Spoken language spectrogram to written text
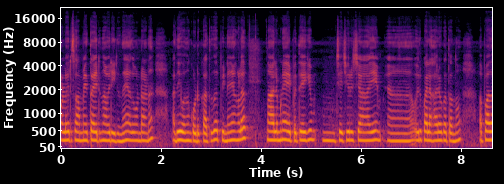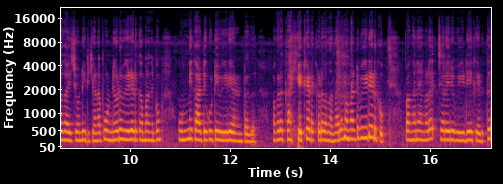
ഉള്ളൊരു സമയത്തായിരുന്നു അവരിരുന്നത് അതുകൊണ്ടാണ് അധികം ഒന്നും കൊടുക്കാത്തത്. പിന്നെ ഞങ്ങൾ നാലുമണി ആയപ്പോഴത്തേക്കും ചേച്ചി ഒരു ചായയും ഒരു പലഹാരമൊക്കെ തന്നു. അപ്പോൾ അത് കഴിച്ചുകൊണ്ടിരിക്കുകയാണ് അപ്പോൾ ഉണ്ണിയോട് വീഡിയോ എടുക്കാൻ പറഞ്ഞപ്പം ഉണ്ണി കാട്ടിക്കൂട്ടിയ വീഡിയോ ആണ് കേട്ടോ ഇത്. മക്കളുടെ കൈയൊക്കെ ഇടക്കട വന്നു. എന്നാലും നന്നായിട്ട് വീഡിയോ എടുക്കും. അപ്പോൾ അങ്ങനെ ഞങ്ങൾ ചെറിയൊരു വീഡിയോ ഒക്കെ എടുത്ത്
